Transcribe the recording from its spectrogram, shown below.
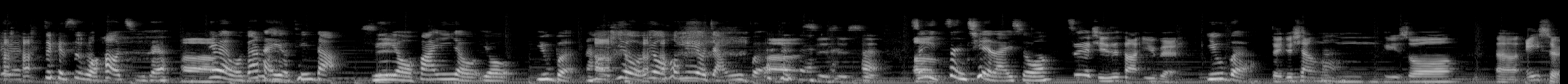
这个，这个是我好奇的。因为我刚才有听到你有发音有有 Uber，然后又又后面又讲 Uber，是是是。所以正确来说，这个其实是发 Uber。Uber。对，就像嗯，比如说。呃，Acer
